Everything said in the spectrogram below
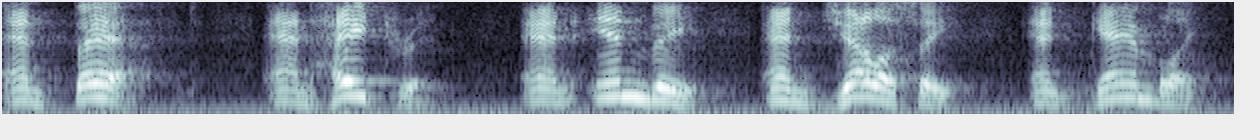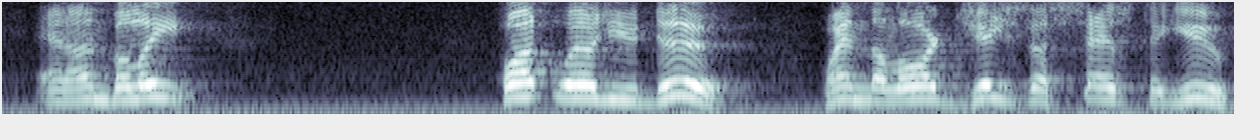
and theft and hatred and envy and jealousy and gambling and unbelief? What will you do when the Lord Jesus says to you,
